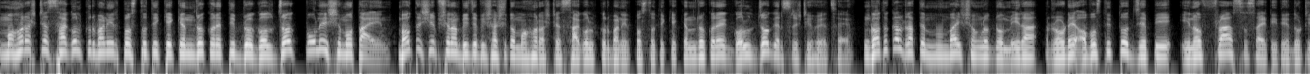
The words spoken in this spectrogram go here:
মহারাষ্ট্রে ছাগল কুরবানির প্রস্তুতিকে কেন্দ্র করে তীব্র গোলযোগ পুলিশ মোতায়েন। ভারতের শিবসেনা বিজেপি শাসিত মহারাষ্ট্রে ছাগল কুরবানির প্রস্তুতিকে কেন্দ্র করে গোলযোগের সৃষ্টি হয়েছে। গতকাল রাতে মুম্বাই সংলগ্ন মীরা রোডে অবস্থিত জেপি ইনোফ্রা সোসাইটিতে দুটি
